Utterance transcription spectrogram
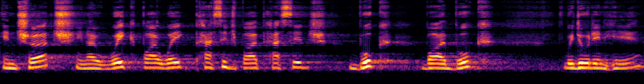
in church, you know, week by week, passage by passage, book by book. We do it in here.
